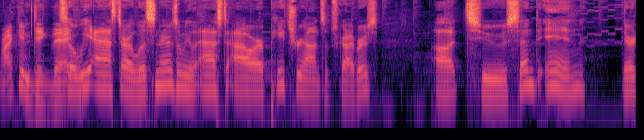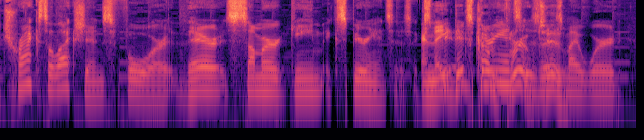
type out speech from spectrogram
I can dig that. So we asked our listeners and we asked our Patreon subscribers uh, to send in their track selections for their summer game experiences. And they did come through, Experiences is too. my word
